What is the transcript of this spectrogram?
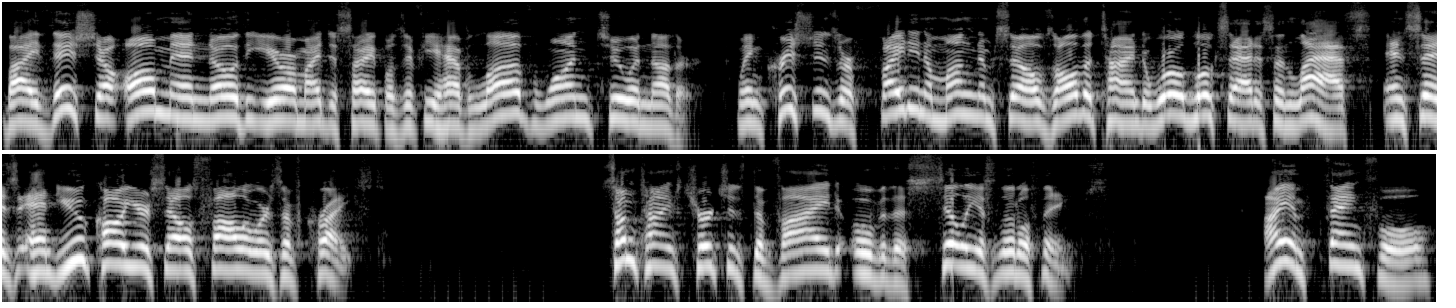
By this shall all men know that ye are my disciples, if ye have love one to another. When Christians are fighting among themselves all the time, the world looks at us and laughs and says, And you call yourselves followers of Christ. Sometimes churches divide over the silliest little things. I am thankful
